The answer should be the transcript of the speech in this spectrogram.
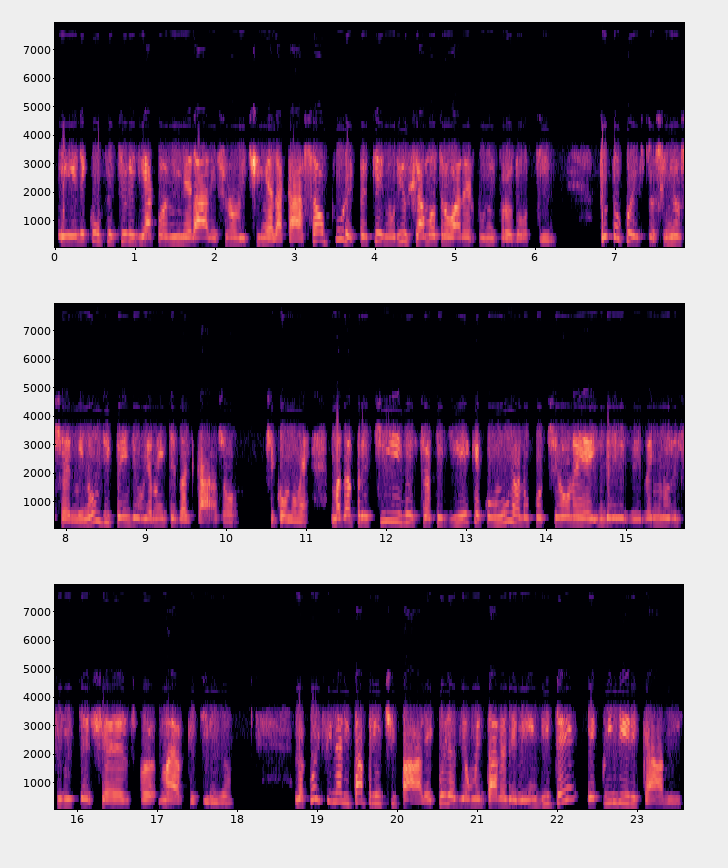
e le confezioni di acqua minerale sono vicine alla cassa, oppure perché non riusciamo a trovare alcuni prodotti. Tutto questo, signor Semmi, non dipende ovviamente dal caso, secondo me, ma da precise strategie che con una locuzione inglese vengono definite shelf marketing, la cui finalità principale è quella di aumentare le vendite e quindi i ricavi,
